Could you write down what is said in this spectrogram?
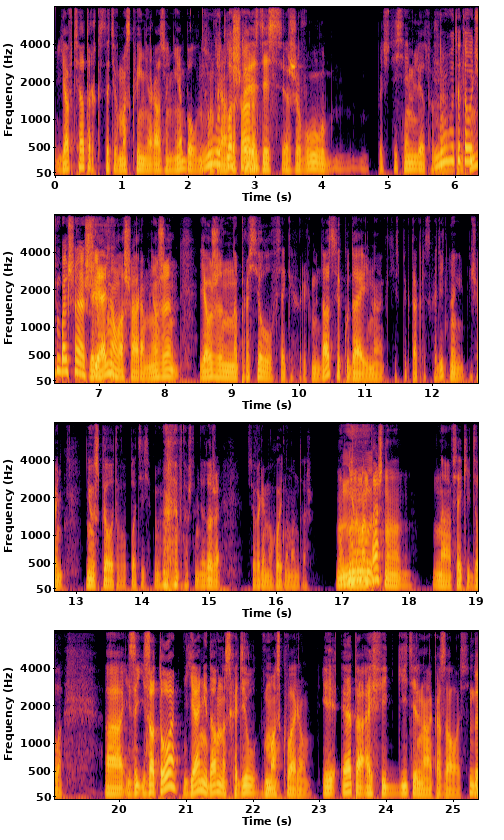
Я в театр, кстати, в Москве ни разу не был, Ну, несмотря вот на то, что я здесь живу почти 7 лет уже. Ну, вот это Прикинь? очень большая ошибка. Реально лошара. Мне уже, я уже напросил всяких рекомендаций, куда и на какие спектакли сходить, но еще не успел это воплотить, потому что мне тоже все время уходит на монтаж. Ну, не на Ну, монтаж, но на всякие дела. А, и, за- и зато я недавно сходил в Москвариум. И это офигительно оказалось. Да?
